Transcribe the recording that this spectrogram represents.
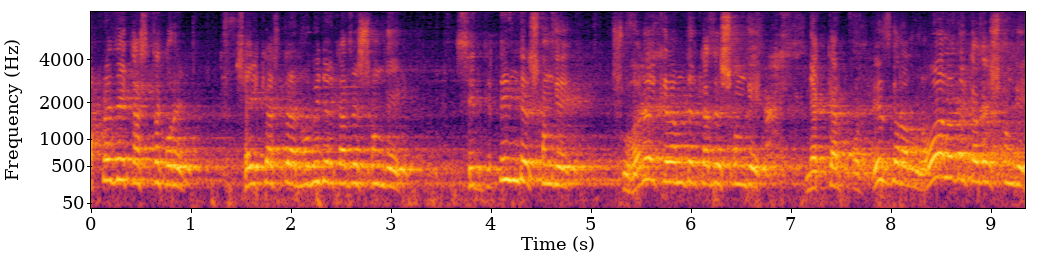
আপনি যে কাজটা করেন, সেই কাজটা নবীদের কাজের সঙ্গে, সিদ্দিকদের সঙ্গে সুহারে কেরামদের কাজের সঙ্গে, নেককার পরহেজগার আল্লাহদের কাজের সঙ্গে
